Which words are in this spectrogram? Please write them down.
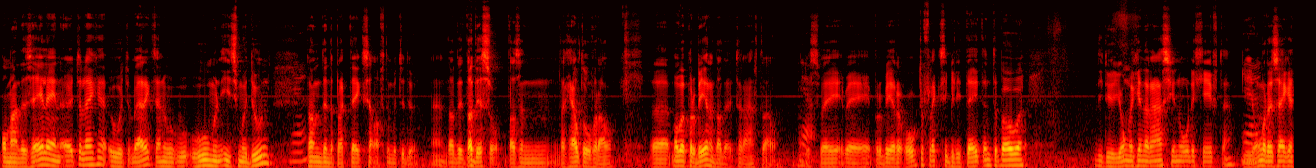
om aan de zijlijn uit te leggen hoe het werkt en hoe, hoe, hoe men iets moet doen, Ja. dan het in de praktijk zelf te moeten doen. Dat, is, dat is zo. Dat, is een, dat geldt overal. Eh, maar we proberen dat uiteraard wel. Ja. Dus wij, wij proberen ook de flexibiliteit in te bouwen die de jonge generatie nodig heeft. Hè. Die Ja. jongeren zeggen,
